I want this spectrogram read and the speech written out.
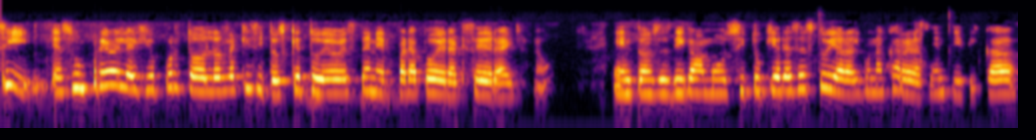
Sí, es un privilegio por todos los requisitos que tú debes tener para poder acceder a ella, ¿no? Entonces, digamos, si tú quieres estudiar alguna carrera científica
